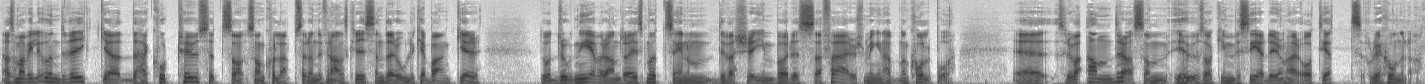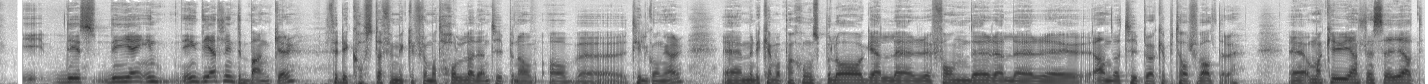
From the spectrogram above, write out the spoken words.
Alltså man ville undvika det här korthuset som, som kollapsade under finanskrisen där olika banker då drog ner varandra i smutsen genom diverse inbördesaffärer som ingen hade någon koll på. Eh, så det var andra som i huvudsak investerade i de här AT1-obligationerna. Det är, det är egentligen inte banker för det kostar för mycket för dem att hålla den typen av, av eh, tillgångar. Eh, men det kan vara pensionsbolag eller fonder eller eh, andra typer av kapitalförvaltare. Och man kan ju egentligen säga att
